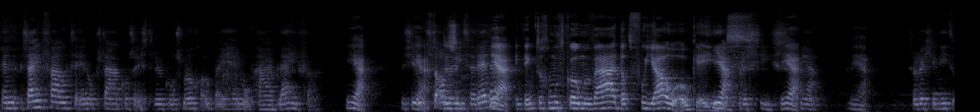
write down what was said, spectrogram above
En zijn fouten en obstakels en struggles mogen ook bij hem of haar blijven. ja. Dus je Ja, hoeft de ander dus- niet te redden. ja, ik denk tegemoetkomen waar dat voor jou oké is. Ja, precies. Ja. Ja. Ja. Zodat je niet,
